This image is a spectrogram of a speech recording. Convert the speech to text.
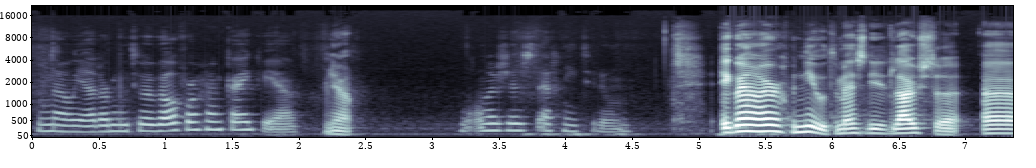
Nou ja, daar moeten we wel voor gaan kijken, ja. Ja. Want Anders is het echt niet te doen. Ik ben heel erg benieuwd, de mensen die dit luisteren. Eh,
